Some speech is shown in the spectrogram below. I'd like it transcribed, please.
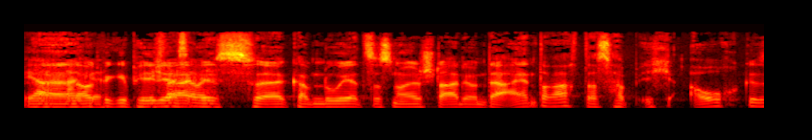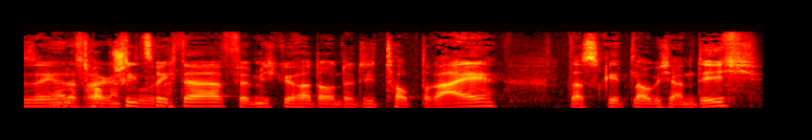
Ja, äh, laut Wikipedia weiß ist äh, Camp Nou jetzt das neue Stadion der Eintracht. Das habe ich auch gesehen. Ja, ne? Top-Schiedsrichter. Für mich gehört er unter die Top 3. Das geht, glaube ich, an dich.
